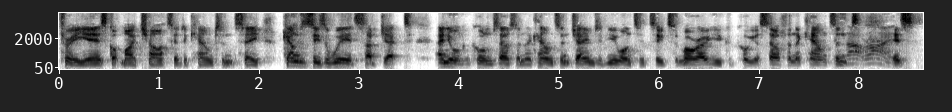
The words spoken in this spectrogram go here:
three years, got my chartered accountancy. Accountancy is a weird subject. Anyone can call themselves an accountant. James, if you wanted to tomorrow, you could call yourself an accountant. Is that right? It's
